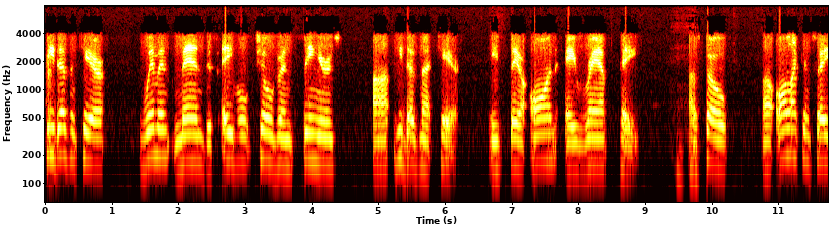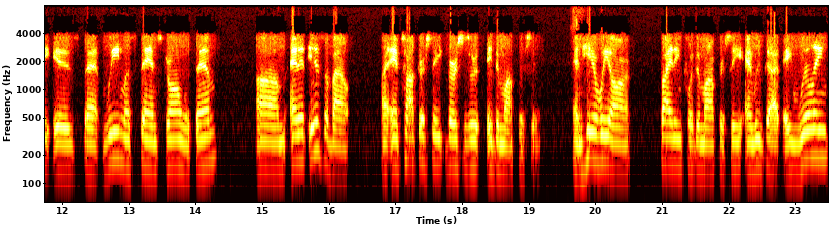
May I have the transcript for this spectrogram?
he doesn't care. Women, men, disabled, children, seniors. Uh, he does not care. He, they are on a rampage. Mm-hmm. Uh, so uh, all I can say is that we must stand strong with them, um, and it is about uh, autocracy versus a democracy. And here we are fighting for democracy, and we've got a willing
